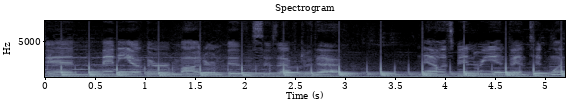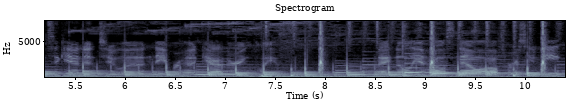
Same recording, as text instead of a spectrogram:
and many other modern businesses after that. Now it's been reinvented once again into a neighborhood gathering place. Magnolia House now offers unique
